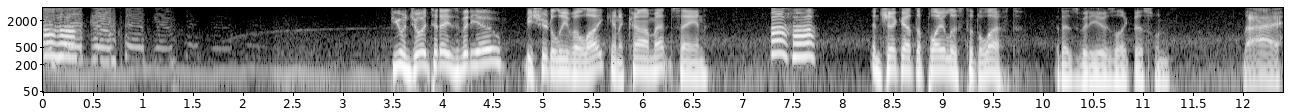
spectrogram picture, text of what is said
Uh-huh. You're a pig. You're a pig. You're a pig. If you enjoyed today's video, be sure to leave a like and a comment saying, haha, and check out the playlist to the left. It has videos like this one. Bye.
